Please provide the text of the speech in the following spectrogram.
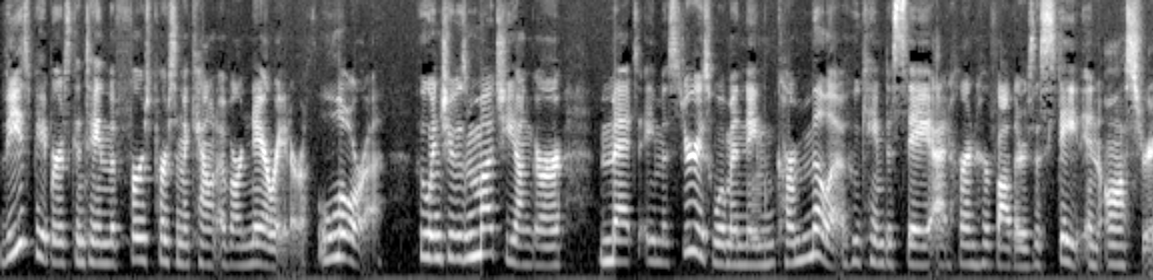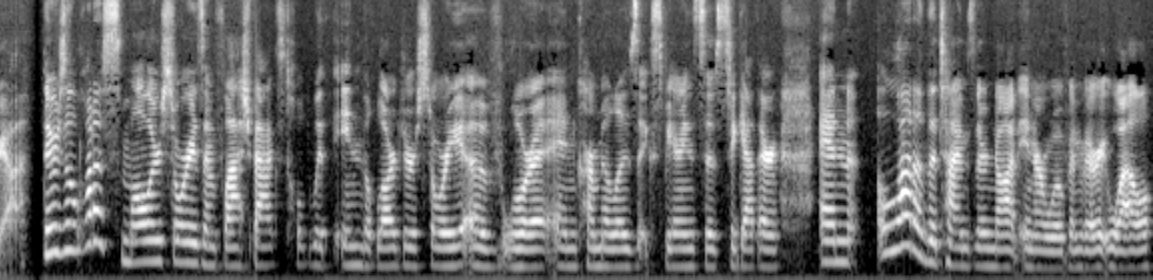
These papers contain the first person account of our narrator, Laura, who when she was much younger met a mysterious woman named Carmilla who came to stay at her and her father's estate in Austria. There's a lot of smaller stories and flashbacks told within the larger story of Laura and Carmilla's experiences together, and a lot of the times they're not interwoven very well.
